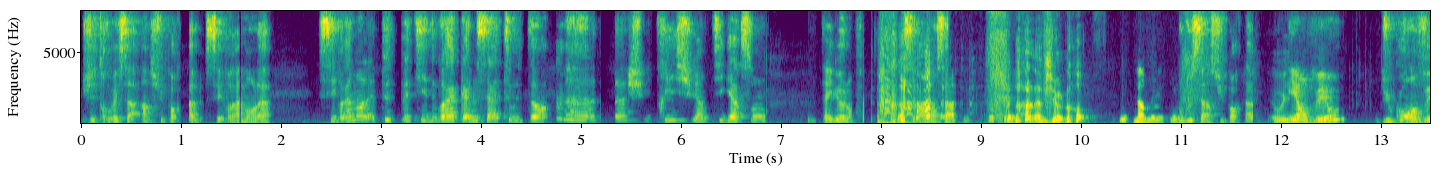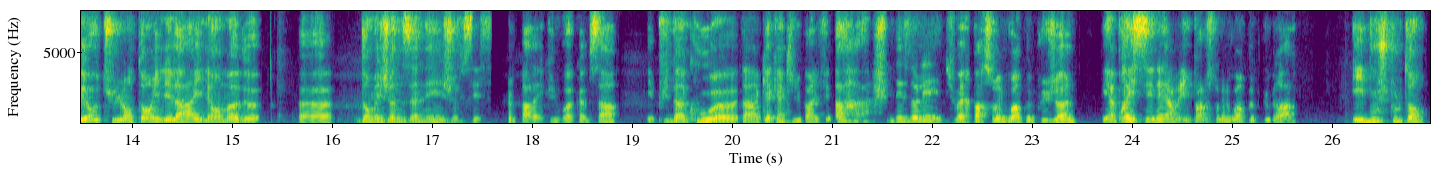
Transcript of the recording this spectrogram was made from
j'ai trouvé ça insupportable. C'est vraiment la, c'est vraiment la toute petite voix comme ça tout le temps. Ah, je suis triste, je suis un petit garçon. Ta gueule en fait. C'est vraiment ça. Oh, la violence. Non mais pour coup c'est insupportable. Oui. Et en VO, du coup, en VO, tu l'entends, il est là, il est en mode euh, dans mes jeunes années, je faisais ça, je parlais avec une voix comme ça. Et puis d'un coup, euh, t'as un- quelqu'un qui lui parle, il fait Ah, je suis désolé. Tu vois, il repart sur une voix un peu plus jeune. Et après, il s'énerve et il parle sur une voix un peu plus grave. Et il bouge tout le temps.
